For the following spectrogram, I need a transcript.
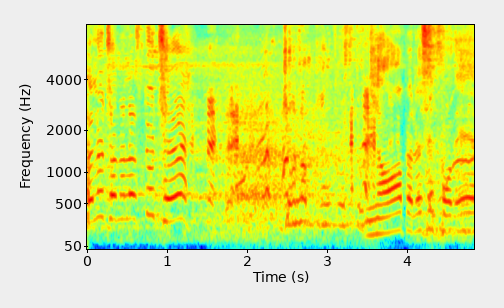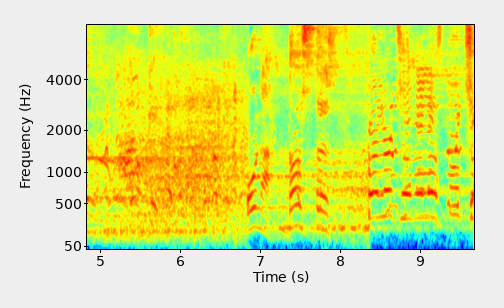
¡Peluche en el estuche! Yo no tengo estuche. No, pero es el poder. Una, dos, tres. ¡Peluche en el estuche!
